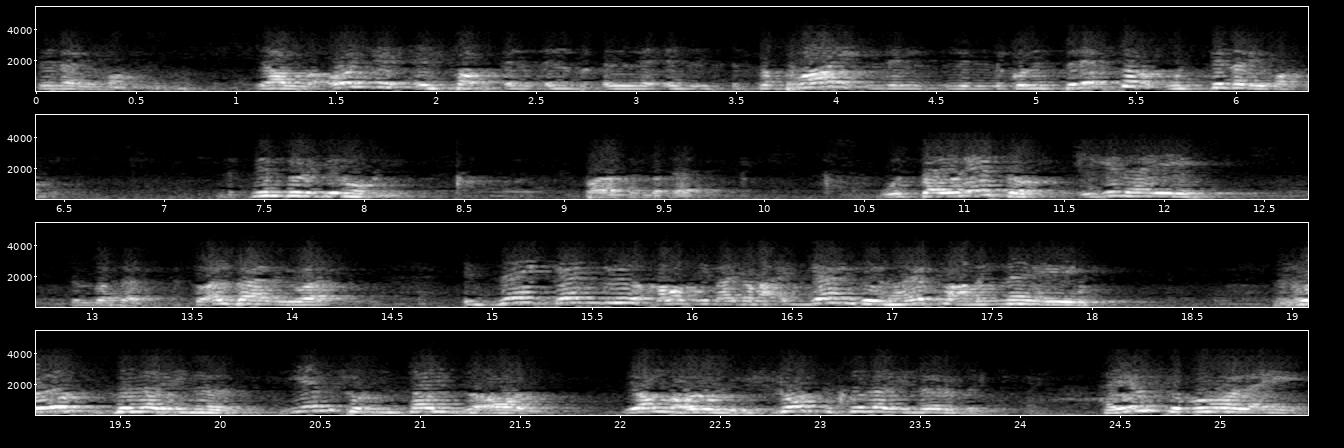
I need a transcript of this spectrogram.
سيلري ماسل يلا قول لي السب- ال- ال- ال- ال- السبلاي لل- للكونستريكتور والسيلري ماسل الاثنين دول يجي لهم إيه؟ باراسمباثيك والدايليتور يجي لها إيه؟ سمباثيك السؤال بقى دلوقتي. إزاي الجانجل خلاص يبقى يا جماعة الجانجل هيطلع منها إيه؟ short ciliary nerve. يمشوا inside the eye يلا قولوا لي ال short ciliary nerve هيمشوا جوه العين.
